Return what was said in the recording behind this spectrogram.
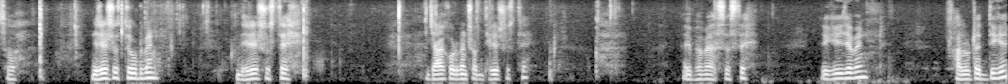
সো ধীরে সুস্থে উঠবেন। ধীরে সুস্থে যা করবেন সব ধীরে সুস্থে এইভাবে আস্তে আস্তে এগিয়ে যাবেন। ফালুটার দিকে।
